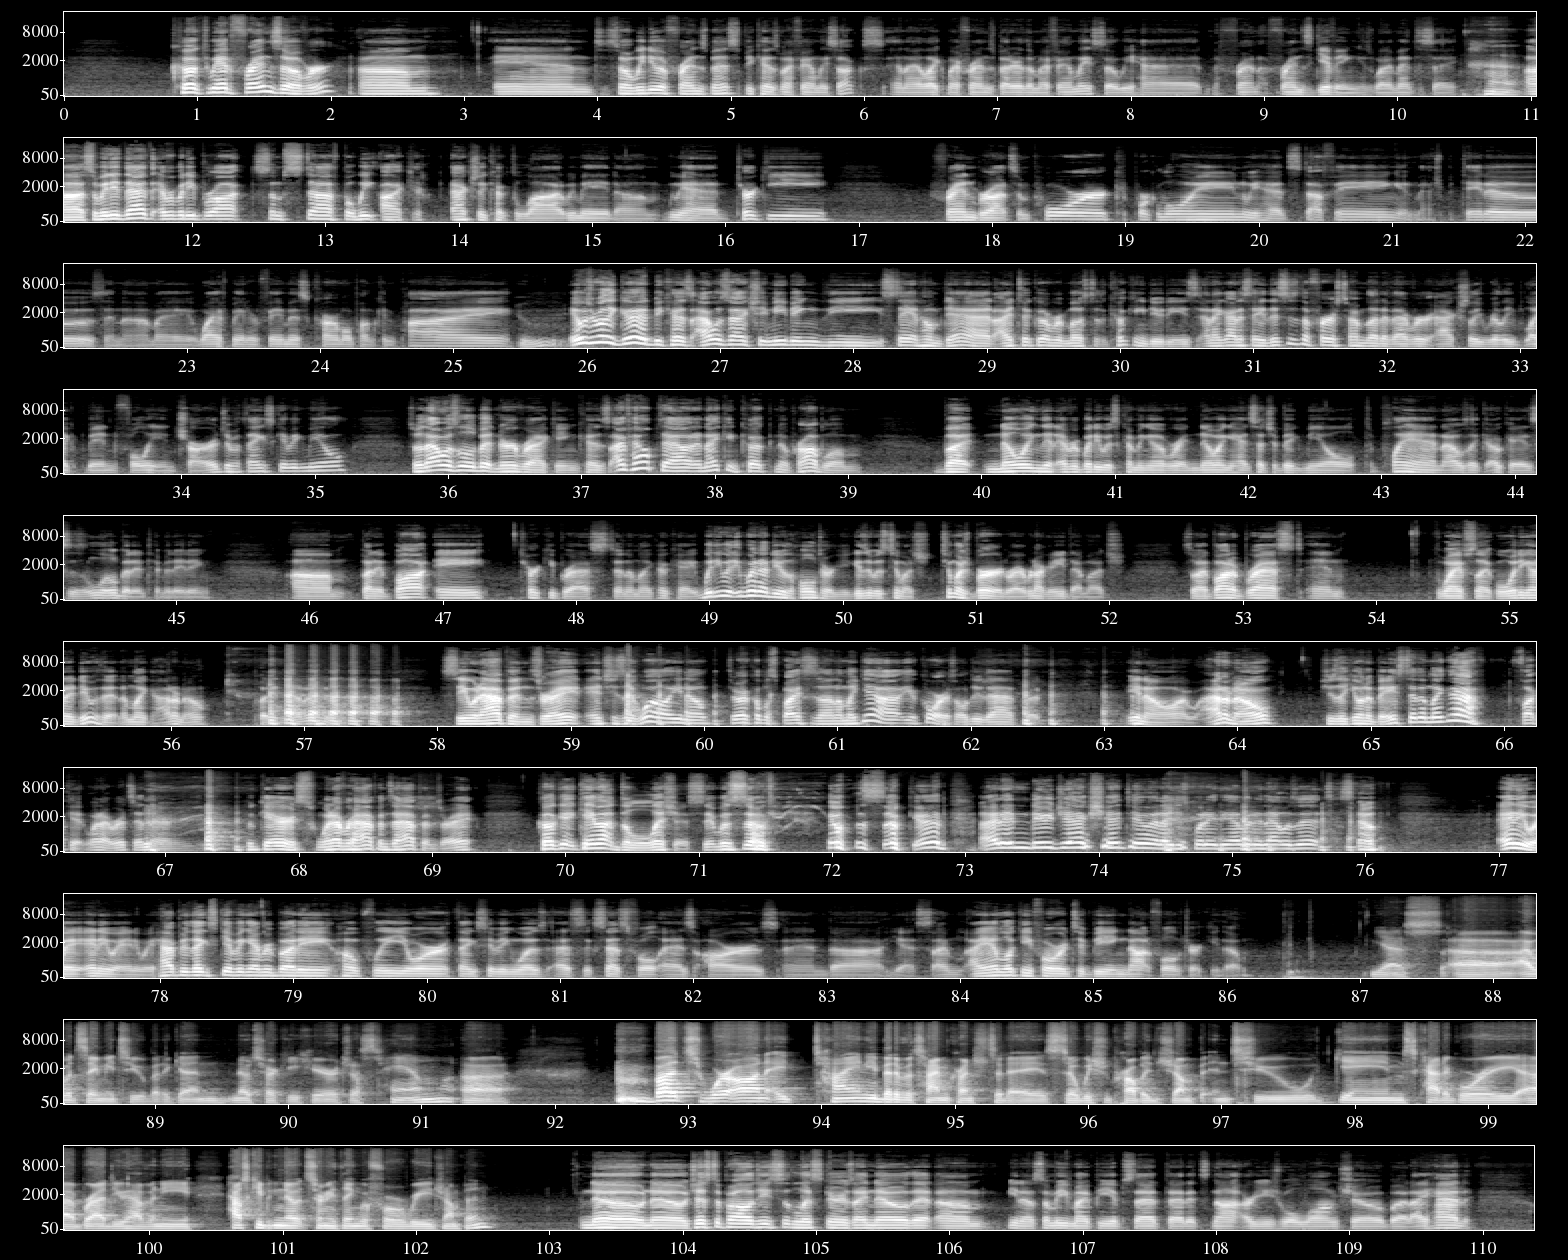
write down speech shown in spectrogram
cooked. We had friends over, um, and so we do a friends miss because my family sucks, and I like my friends better than my family. So we had a friend friends giving is what I meant to say. uh, so we did that. Everybody brought some stuff, but we actually cooked a lot. We made um, we had turkey friend brought some pork, pork loin. We had stuffing and mashed potatoes, and uh, my wife made her famous caramel pumpkin pie. Ooh. It was really good because I was actually me being the stay-at-home dad. I took over most of the cooking duties, and I got to say, this is the first time that I've ever actually really like been fully in charge of a Thanksgiving meal. So that was a little bit nerve-wracking because I've helped out and I can cook no problem. But knowing that everybody was coming over and knowing I had such a big meal to plan, I was like, okay, this is a little bit intimidating. Um, but I bought a turkey breast, and I'm like, okay, we we're not do the whole turkey because it was too much too much bird, right? We're not gonna eat that much. So I bought a breast, and the wife's like, well, what are you gonna do with it? And I'm like, I don't know, put it in the oven. See what happens, right? And she's like, well, you know, throw a couple spices on. I'm like, yeah, of course, I'll do that, but you know, I, I don't know. She's like, you want to baste it? I'm like, yeah, fuck it, whatever, it's in there. Who cares? Whatever happens, happens, right? Cook it. it came out delicious. It was so, it was so good. I didn't do jack shit to it. I just put it in the oven, and that was it. So Anyway, anyway, anyway. Happy Thanksgiving, everybody. Hopefully, your Thanksgiving was as successful as ours. And uh, yes, I'm I am looking forward to being not full of turkey, though. Yes, uh, I would say me too. But again, no turkey here, just ham. Uh, but we're on a tiny bit of a time crunch today, so we should probably jump into games category. Uh, Brad, do you have any housekeeping notes or anything before we jump in? No, no. Just apologies to the listeners. I know that um, you know, some of you might be upset that it's not our usual long show, but I had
